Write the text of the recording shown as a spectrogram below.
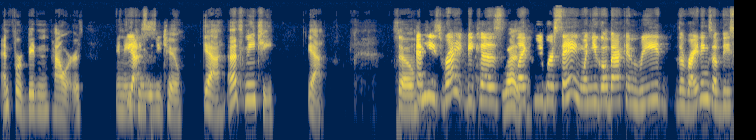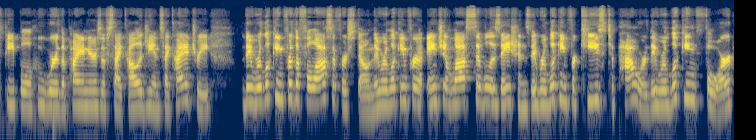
and forbidden powers in Yes. 1882? Yeah, that's Nietzsche. Yeah. So and he's right because, like we were saying, when you go back and read the writings of these people who were the pioneers of psychology and psychiatry, they were looking for the philosopher's stone. They were looking for ancient lost civilizations. They were looking for keys to power. They were looking for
